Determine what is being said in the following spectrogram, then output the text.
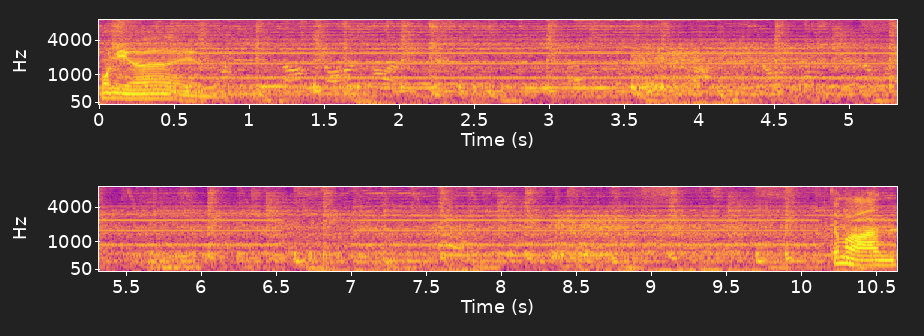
29. Come on.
